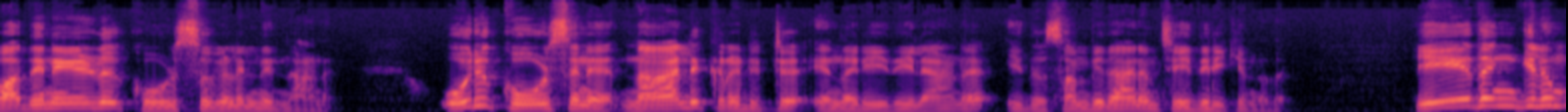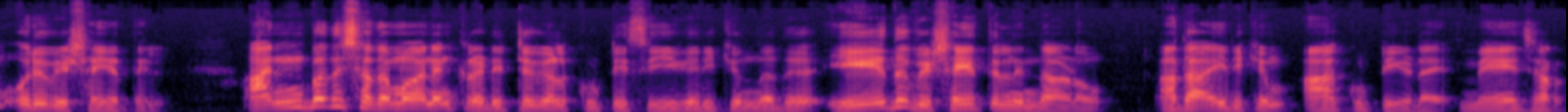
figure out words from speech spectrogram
പതിനേഴ് കോഴ്സുകളിൽ നിന്നാണ്. ഒരു കോഴ്സിന് നാല് ക്രെഡിറ്റ് എന്ന രീതിയിലാണ് ഇത് സംവിധാനം ചെയ്തിരിക്കുന്നത്. ഏതെങ്കിലും ഒരു വിഷയത്തിൽ അൻപത് ശതമാനം ക്രെഡിറ്റുകൾ കുട്ടി സ്വീകരിക്കുന്നത് ഏത് വിഷയത്തിൽ നിന്നാണോ അതായിരിക്കും ആ കുട്ടിയുടെ മേജർ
